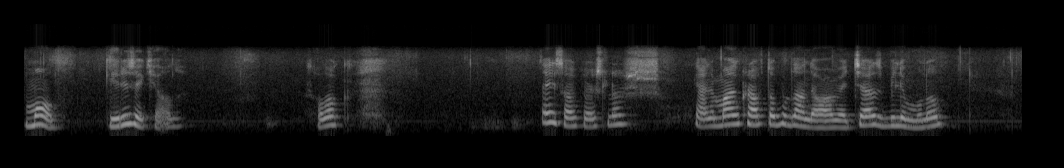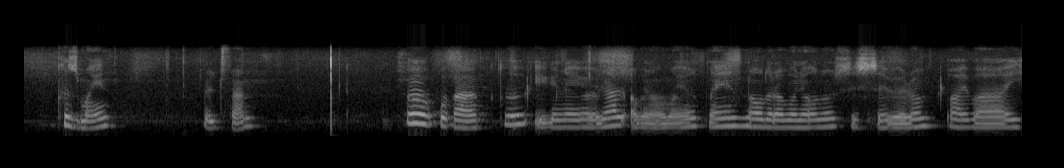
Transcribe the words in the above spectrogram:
Mal. Geri zekalı. Salak. Neyse arkadaşlar. Yani Minecraft'ta buradan devam edeceğiz. Bilin bunu. Kızmayın. Lütfen. Bu kadardı. İyi günler. Abone olmayı unutmayın. Ne olur abone olun. Sizi seviyorum. Bay bay.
